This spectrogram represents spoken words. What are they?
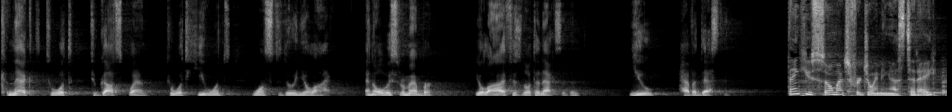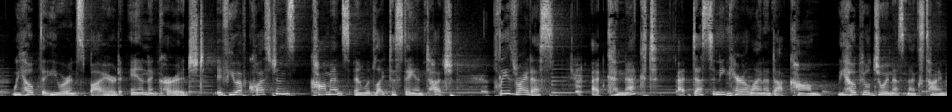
Connect to what to God's plan, to what He wants, wants to do in your life. And always remember, your life is not an accident. You have a destiny. Thank you so much for joining us today. We hope that you are inspired and encouraged. If you have questions, comments, and would like to stay in touch, please write us at connect at destinycarolina.com. We hope you'll join us next time.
